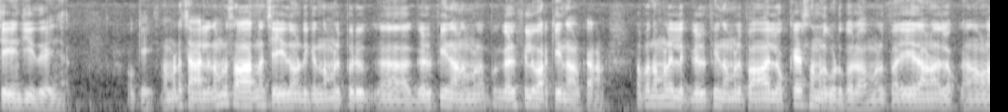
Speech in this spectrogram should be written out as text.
ചേഞ്ച് ചെയ്ത് കഴിഞ്ഞാൽ ഓക്കെ നമ്മുടെ ചാനൽ നമ്മൾ സാധാരണ ചെയ്തുകൊണ്ടിരിക്കുന്നത് നമ്മളിപ്പോൾ ഒരു ഗൾഫിൽ നിന്നാണ് നമ്മൾ ഇപ്പോൾ ഗൾഫിൽ വർക്ക് ചെയ്യുന്ന ആൾക്കാരാണ്. അപ്പോൾ നമ്മൾ ഗൾഫിൽ നമ്മളിപ്പോൾ ആ ലൊക്കേഷൻ നമ്മൾ കൊടുക്കുമല്ലോ നമ്മളിപ്പോൾ ഏതാണോ നമ്മൾ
